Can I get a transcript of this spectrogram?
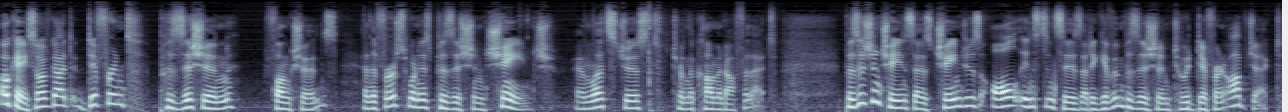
Okay, so I've got different position functions, and the first one is position change. And let's just turn the comment off for that. Position change says changes all instances at a given position to a different object.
